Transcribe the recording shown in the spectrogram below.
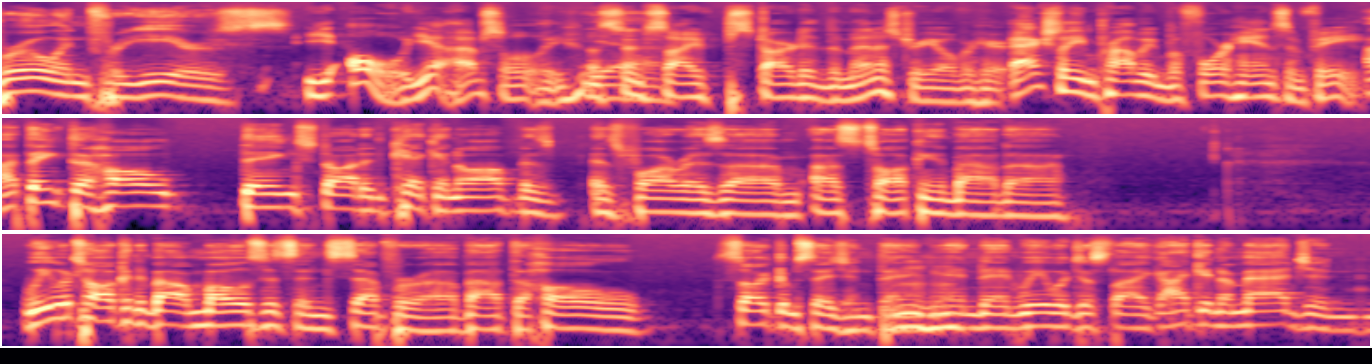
brewing for years. yeah, oh yeah, absolutely. Yeah. Since I started the ministry over here, actually, probably before Hands and Feet. I think the whole thing started kicking off as as far as um, us talking about. Uh, we were talking about Moses and Zipporah about the whole circumcision thing, Mm-hmm. and then we were just like, I can imagine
